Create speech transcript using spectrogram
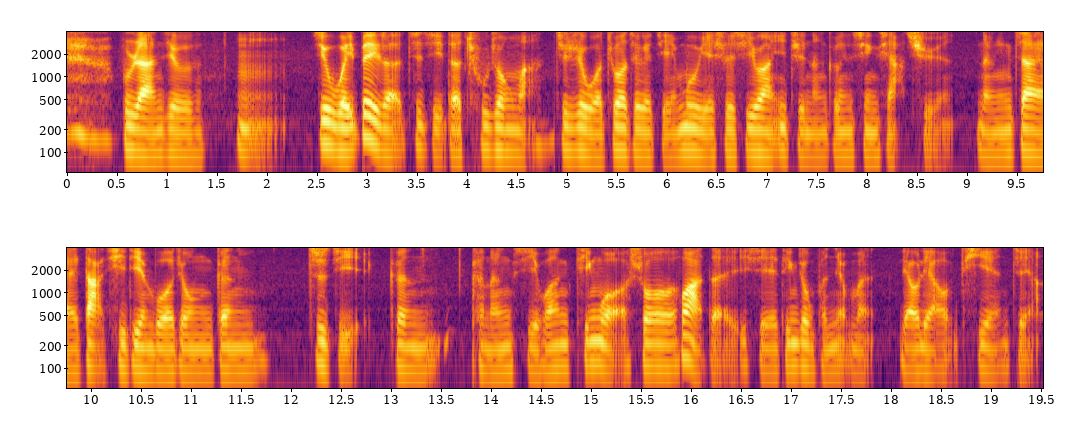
不然就嗯，就违背了自己的初衷嘛。就是我做这个节目也是希望一直能更新下去，能在大气电波中跟自己。跟可能喜欢听我说话的一些听众朋友们聊聊天，这样。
